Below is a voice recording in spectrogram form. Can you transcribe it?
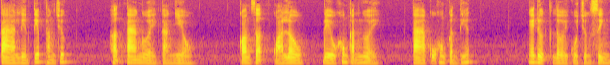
ta liên tiếp thăng chức, Hận ta người càng nhiều. Con giận quá lâu Đều không cắn người, Ta cũng không cần thiết. Nghe được lời của trường sinh,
